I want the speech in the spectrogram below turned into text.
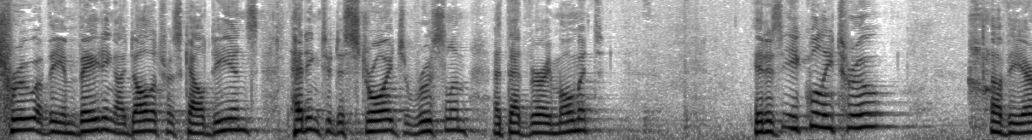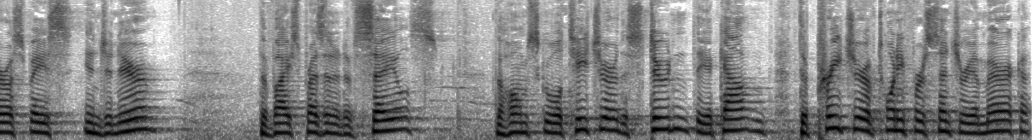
true of the invading idolatrous Chaldeans heading to destroy Jerusalem at that very moment. It is equally true of the aerospace engineer the vice president of sales, the homeschool teacher, the student, the accountant, the preacher of 21st century America,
